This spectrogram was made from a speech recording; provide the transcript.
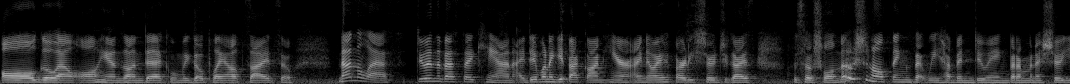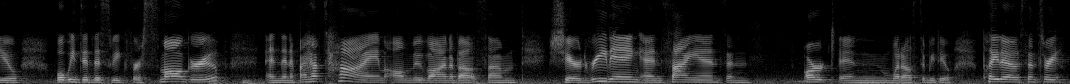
all go out, all hands on deck when we go play outside. So nonetheless, doing the best I can. I did want to get back on here. I know I've already showed you guys the social emotional things that we have been doing, but I'm going to show you what we did this week for small group. And then if I have time, I'll move on about some shared reading and science and art and what else did we do? Play-Doh, sensory,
